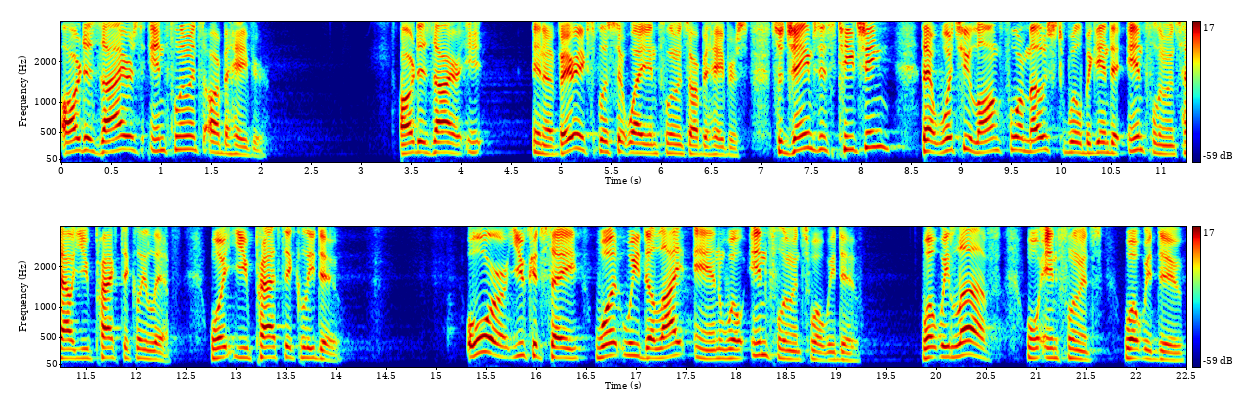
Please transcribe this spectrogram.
our desires influence our behavior. Our desire in a very explicit way influence our behaviors. So James is teaching that what you long for most will begin to influence how you practically live, what you practically do. Or you could say what we delight in will influence what we do. What we love will influence what we do.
